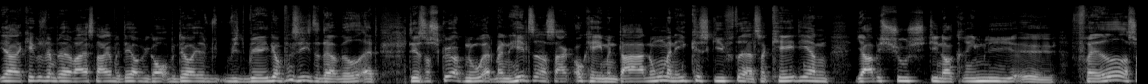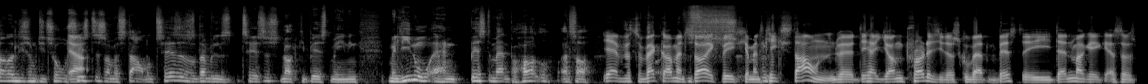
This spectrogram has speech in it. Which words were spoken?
jeg kan ikke huske, hvem det var, jeg snakkede med det om i går, men det var, vi, er enige om præcis det der med, at det er så skørt nu, at man hele tiden har sagt, okay, men der er nogen, man ikke kan skifte, altså Kadian, Jabi Shush, de er nok rimelig øh, frede, og så er der ligesom de to ja. Sidste, som er Stavn og Tesses, og der vil Tesses nok give bedst mening. Men lige nu er han bedste mand på holdet, altså, Ja, så hvad gør man så ikke? Kan man kan ikke stavn det her Young Prodigy, der skulle være den bedste i Danmark, ikke? Altså,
